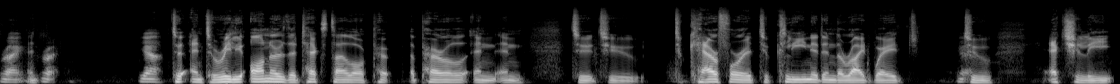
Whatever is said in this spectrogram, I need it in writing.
right, And- right. Yeah, to and to really honor the textile or per, apparel and and to to to care for it to clean it in the right way Yeah. to actually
